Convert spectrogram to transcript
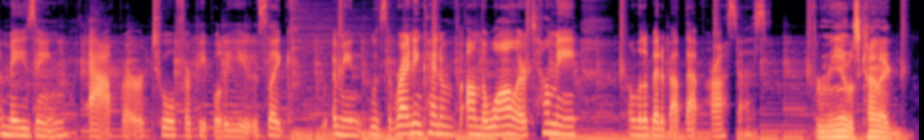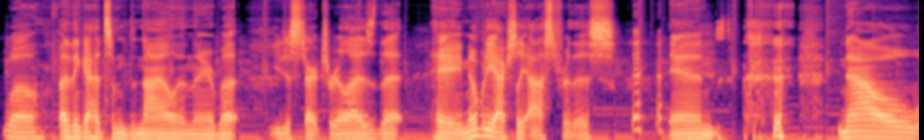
amazing app or tool for people to use? Like, I mean, was the writing kind of on the wall, or tell me a little bit about that process? For me, it was kind of, well, I think I had some denial in there, but you just start to realize that, hey, nobody actually asked for this. and now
